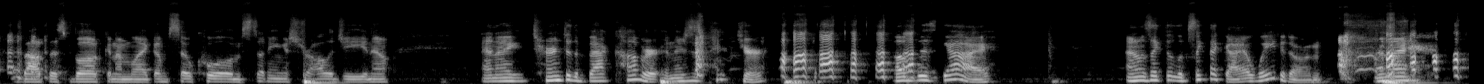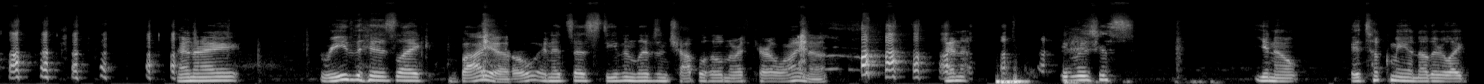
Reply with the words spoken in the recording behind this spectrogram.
about this book. And I'm like, I'm so cool. I'm studying astrology, you know. And I turn to the back cover and there's this picture of this guy. And I was like, that looks like that guy I waited on. And I and I read his like bio and it says Steven lives in Chapel Hill, North Carolina. and it was just you know, it took me another like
